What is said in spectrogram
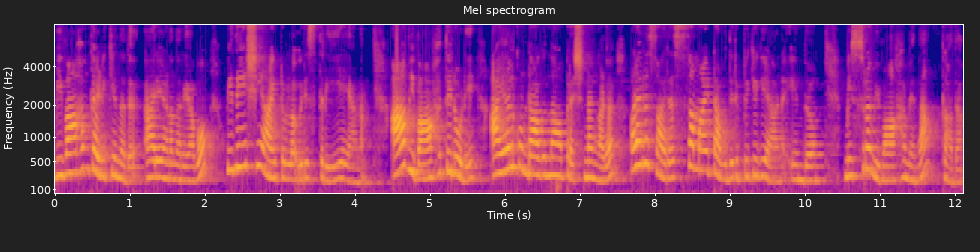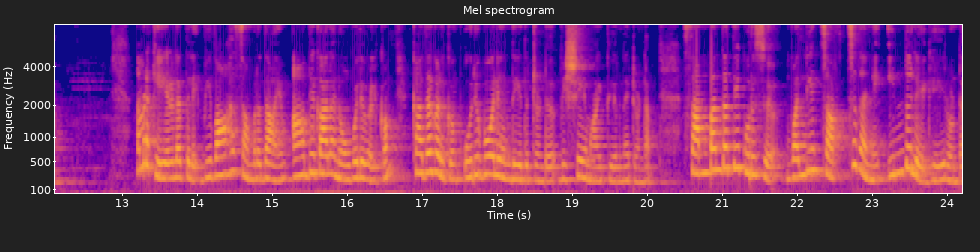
വിവാഹം കഴിക്കുന്നത് ആരെയാണെന്നറിയാവോ? വിദേശിയായിട്ടുള്ള ഒരു സ്ത്രീയെയാണ്. ആ വിവാഹത്തിലൂടെ അയാൾക്കുണ്ടാകുന്ന പ്രശ്നങ്ങൾ വളരെ സരസമായിട്ട് അവതരിപ്പിക്കുകയാണ് എന്ത്? മിശ്ര വിവാഹം എന്ന കഥ. നമ്മുടെ കേരളത്തിലെ വിവാഹ സമ്പ്രദായം ആദ്യകാല നോവലുകൾക്കും കഥകൾക്കും ഒരുപോലെ എന്ത് ചെയ്തിട്ടുണ്ട് വിഷയമായി തീർന്നിട്ടുണ്ട്. സംബന്ധത്തെക്കുറിച്ച് വലിയ ചർച്ച തന്നെ ഇന്ദുലേഖയിലുണ്ട്.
